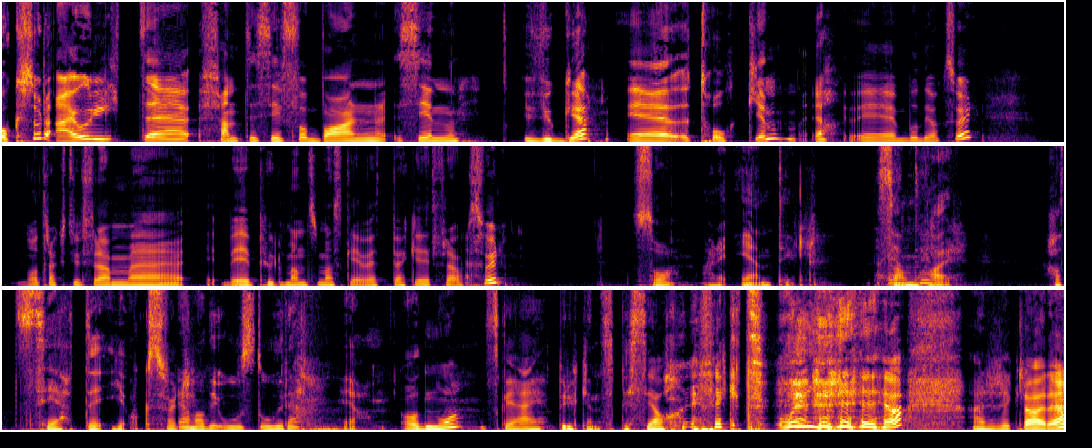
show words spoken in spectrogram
Oxford er jo litt eh, fantasy for barn sin vugge. Eh, tolken Ja. eh, bodde i Oxford. Nå trakk du fram eh, Pullman som har skrevet bøker fra Oxford. Så er det én til som til. har hatt sete i Oxford. En av de O store. Ja. Og nå skal jeg bruke en spesialeffekt. ja. Er dere klare?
